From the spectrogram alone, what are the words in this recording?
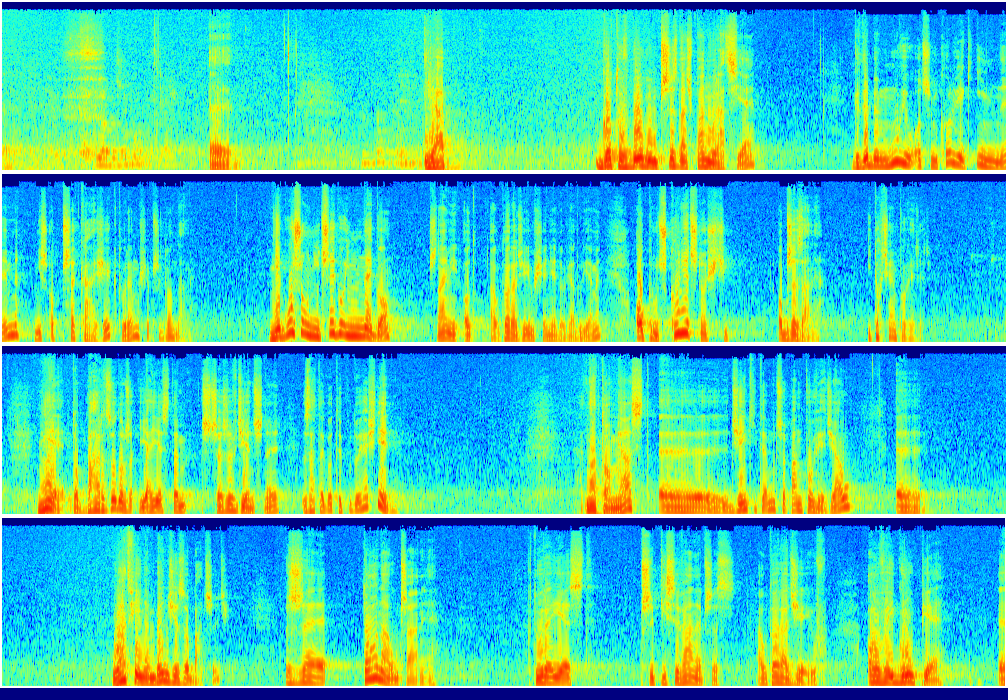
e, ja gotów byłbym przyznać Panu rację, gdybym mówił o czymkolwiek innym niż o przekazie, któremu się przyglądamy. Nie głoszą niczego innego, przynajmniej od autora dziejów się nie dowiadujemy, oprócz konieczności obrzezania. I to chciałem powiedzieć. Nie, to bardzo dobrze. Ja jestem szczerze wdzięczny za tego typu dojaśnienie. Natomiast e, dzięki temu, co Pan powiedział, e, łatwiej nam będzie zobaczyć, że to nauczanie, które jest przypisywane przez autora dziejów owej grupie e,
